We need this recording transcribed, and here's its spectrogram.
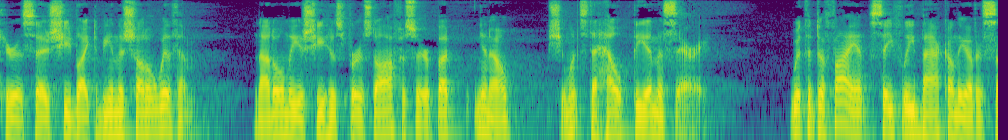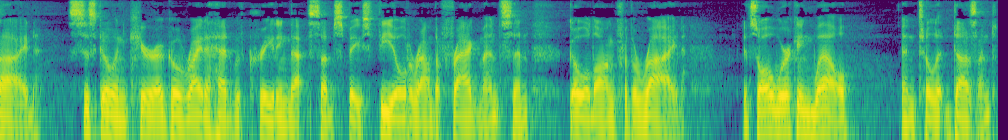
Kira says she'd like to be in the shuttle with him. Not only is she his first officer, but, you know, she wants to help the emissary. With the Defiant safely back on the other side, Sisko and Kira go right ahead with creating that subspace field around the fragments and go along for the ride. It's all working well until it doesn't.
